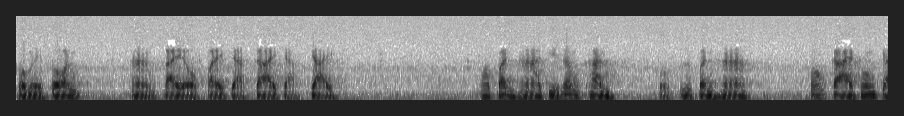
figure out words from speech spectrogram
ก็ไม่สอนห่างไกลออกไปจากกายจากใจ เพราะปัญหาที่สำคัญก็คือปัญหาของกายของใจ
